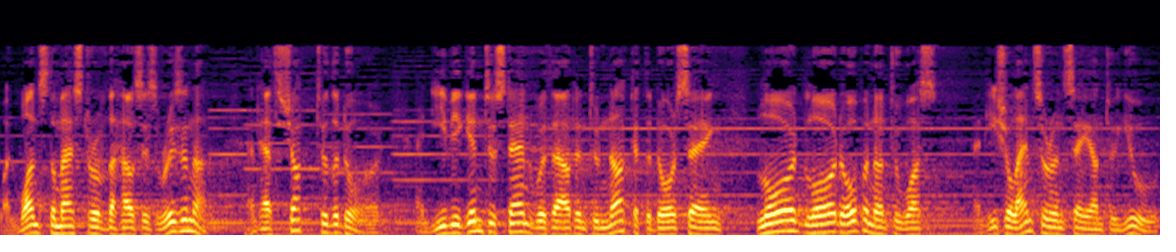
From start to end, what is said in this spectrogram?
When once the master of the house is risen up, and hath shut to the door, and ye begin to stand without, and to knock at the door, saying, Lord, Lord, open unto us, and he shall answer and say unto you,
